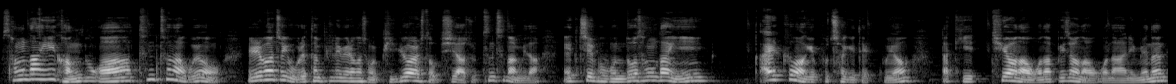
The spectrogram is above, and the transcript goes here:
상당히 강도가 튼튼하고요. 일반적인 우레탄 필름이랑은 정말 비교할 수 없이 아주 튼튼합니다. 엣지 부분도 상당히 깔끔하게 부착이 됐고요. 딱히 튀어나오거나 삐져나오거나 아니면은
